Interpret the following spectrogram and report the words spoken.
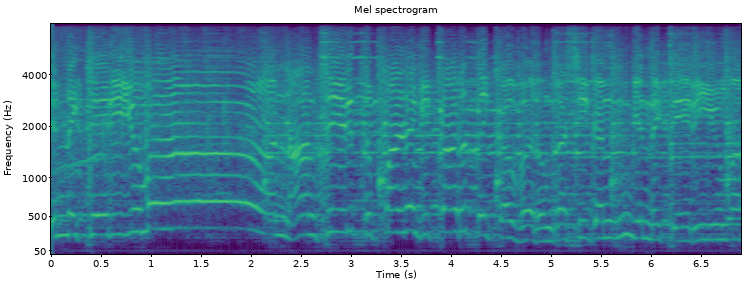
என்னை தெரியுமா? நான் சிரித்து பழகி கருத்தை கவரும் ரசிகன் என்னை தெரியுமா?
